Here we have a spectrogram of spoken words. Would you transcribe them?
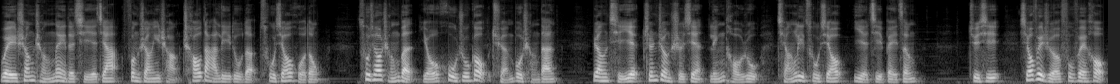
为商城内的企业家奉上一场超大力度的促销活动，促销成本由互助购全部承担，让企业真正实现零投入、强力促销、业绩倍增。据悉，消费者付费后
